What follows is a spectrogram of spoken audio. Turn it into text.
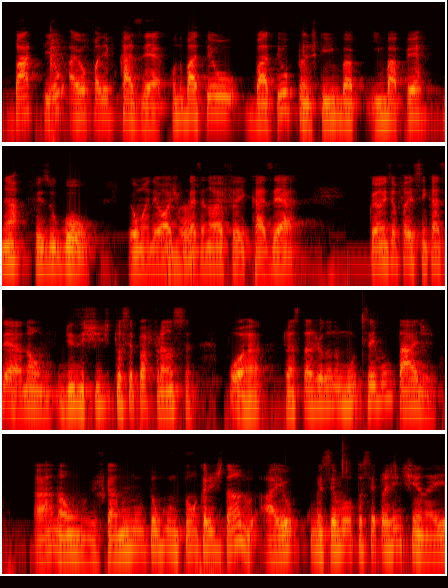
bateu, aí eu falei pro Casé, quando bateu, bateu o pênalti, que o Mbappé, né, fez o gol, eu mandei o áudio uhum. pro Casé, não, eu falei, Casé, antes eu falei assim, Casé, não, desisti de torcer pra França. Porra, a França tá jogando muito sem vontade. Ah, não, os caras não estão acreditando. Aí eu comecei a torcer pra Argentina. Aí,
